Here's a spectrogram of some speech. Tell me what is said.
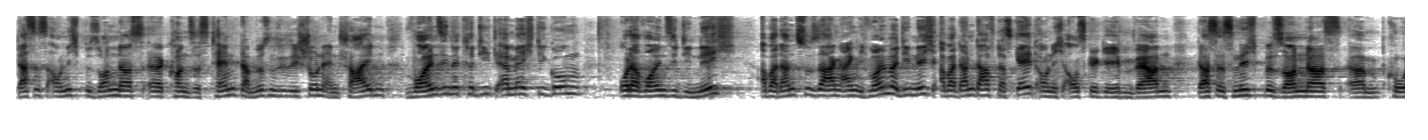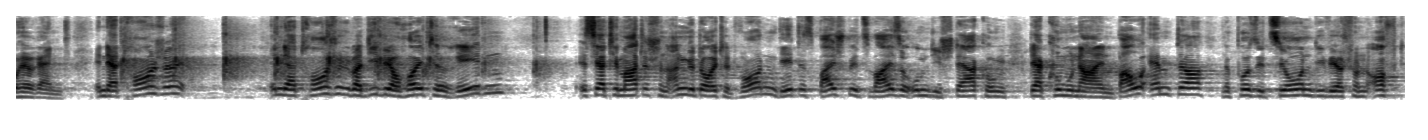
Das ist auch nicht besonders äh, konsistent. Da müssen Sie sich schon entscheiden, wollen Sie eine Kreditermächtigung oder wollen Sie die nicht? Aber dann zu sagen, eigentlich wollen wir die nicht, aber dann darf das Geld auch nicht ausgegeben werden, das ist nicht besonders ähm, kohärent. In der Tranche, in der Tranche, über die wir heute reden, ist ja thematisch schon angedeutet worden, geht es beispielsweise um die Stärkung der kommunalen Bauämter, eine Position, die wir schon oft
